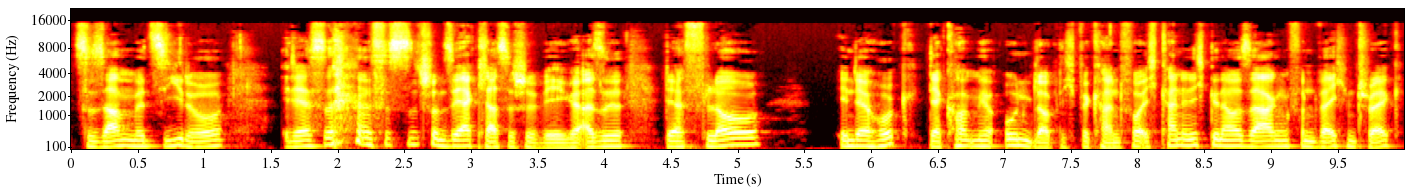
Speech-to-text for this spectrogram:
zusammen mit Sido. Das, das sind schon sehr klassische Wege. Also der Flow in der Hook, der kommt mir unglaublich bekannt vor. Ich kann dir nicht genau sagen, von welchem Track,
